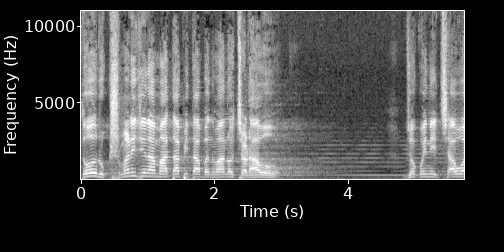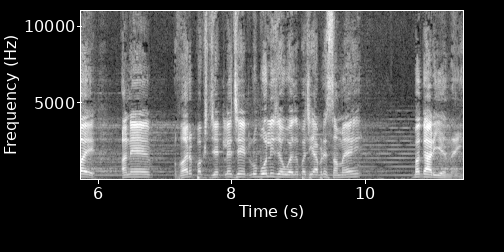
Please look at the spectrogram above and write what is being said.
તો રૂક્ષ્મણીજીના માતા પિતા બનવાનો ચઢાવો. જો કોઈની ઈચ્છા હોય અને વર પક્ષ જેટલે છે એટલું બોલી જવું હોય તો પછી આપણે સમય બગાડીએ નહીં.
